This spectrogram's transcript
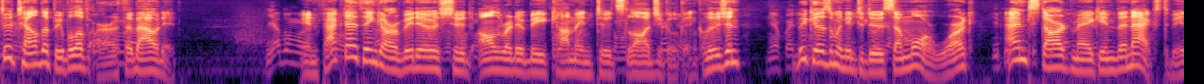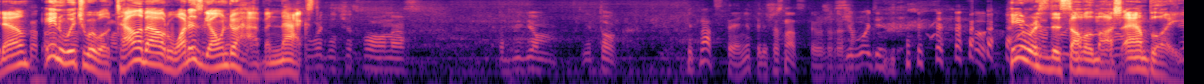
to tell the people of Earth about it. In fact, I think our video should already be coming to its logical conclusion, because we need to do some more work and start making the next video, in which we will tell about what is going to happen next. Here is the Sovelmash employee.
